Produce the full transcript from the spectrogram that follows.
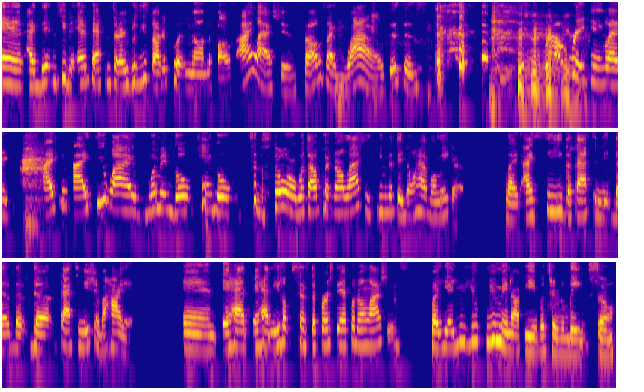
And I didn't see the impact until I really started putting on the false eyelashes. So I was like, wow, this is groundbreaking. Like I can I see why women go can't go to the store without putting on lashes, even if they don't have on makeup. Like I see the fascin the, the the fascination behind it, and it had it had me hooked since the first day I put on lashes. But yeah, you you you may not be able to relate. So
